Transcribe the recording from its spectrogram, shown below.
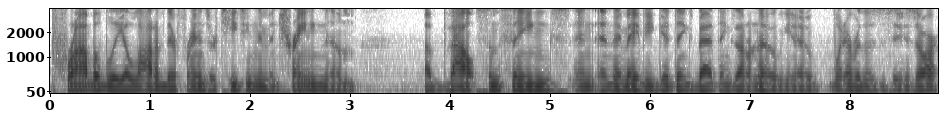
probably a lot of their friends are teaching them and training them about some things and, and they may be good things, bad things, I don't know, you know, whatever those decisions are.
